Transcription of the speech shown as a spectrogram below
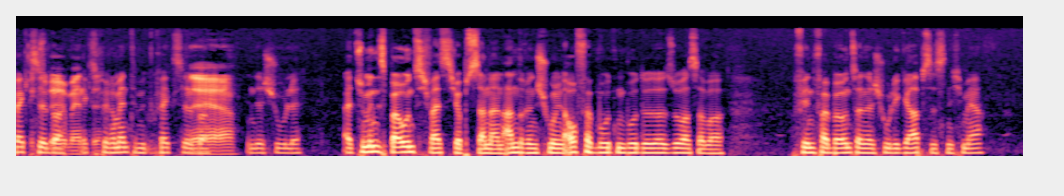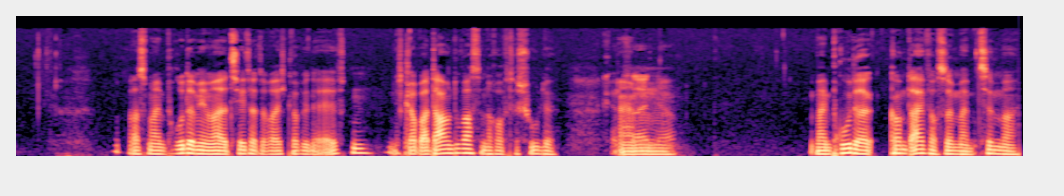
Quecksilber, Experimente. Experimente, mit Quecksilber Ja, ja. in der Schule. Also zumindest bei uns, ich weiß nicht, ob es dann an anderen Schulen auch verboten wurde oder sowas, aber auf jeden Fall bei uns an der Schule gab es das nicht mehr. Was mein Bruder mir mal erzählt hat, da war ich glaube in der 11. Ich glaube, Adam, du warst ja noch auf der Schule. Könnte Ähm, sein, ja. Mein Bruder kommt einfach so in meinem Zimmer.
